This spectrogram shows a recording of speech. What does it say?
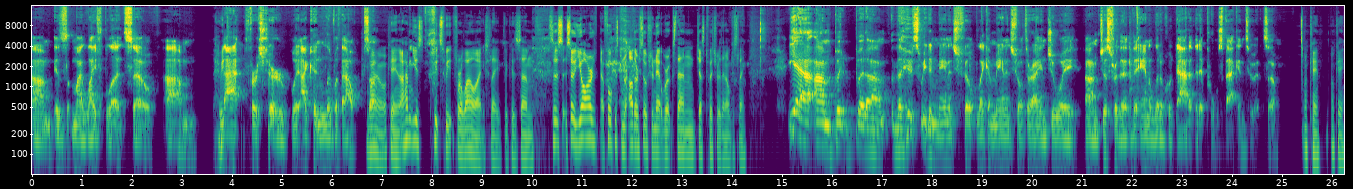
um, is my lifeblood. So um, that for sure, I couldn't live without. So. Wow. Okay, I haven't used Hootsuite for a while actually, because um, so so you are focused on other social networks than just Twitter, then obviously. Yeah, um, but but um, the Hootsuite and manage fil- like a managed filter, I enjoy um, just for the the analytical data that it pulls back into it. So Okay, okay.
